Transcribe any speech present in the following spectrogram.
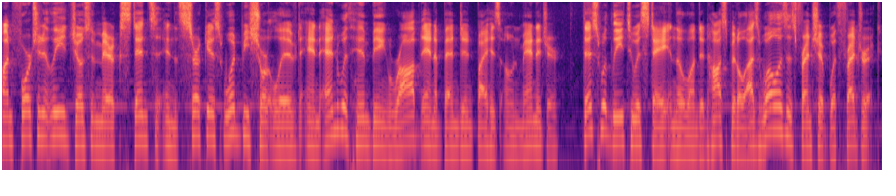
Unfortunately, Joseph Merrick's stint in the circus would be short-lived and end with him being robbed and abandoned by his own manager. This would lead to his stay in the London hospital as well as his friendship with Frederick.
